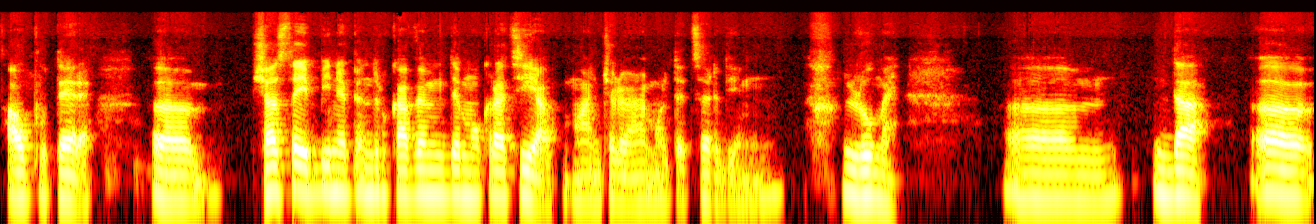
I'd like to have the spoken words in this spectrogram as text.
au putere. Și asta e bine pentru că avem democrație acum în cele mai multe țări din lume. Da. Uh,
